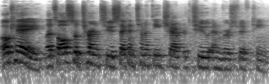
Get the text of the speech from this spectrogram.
Okay, let's also turn to 2 Timothy chapter 2 and verse 15.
